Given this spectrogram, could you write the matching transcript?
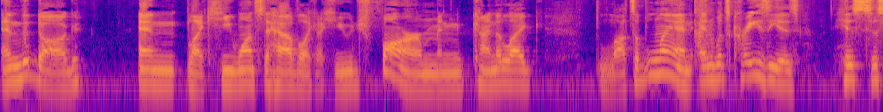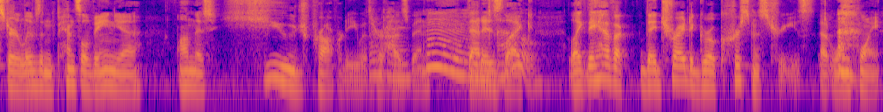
and the dog, and like he wants to have like a huge farm and kind of like lots of land. And what's crazy is his sister lives in Pennsylvania on this huge property with her husband. Hmm. That is like oh. like they have a they tried to grow Christmas trees at one point.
